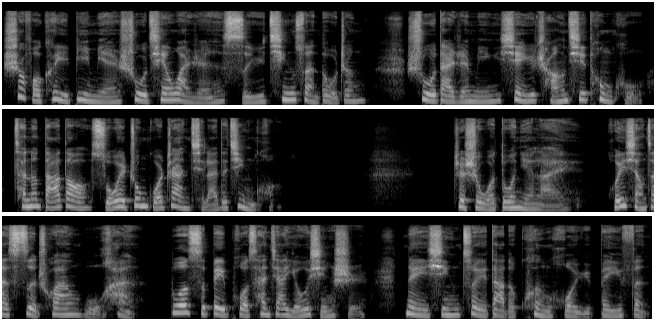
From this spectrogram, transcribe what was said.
是否可以避免数千万人死于清算斗争，数代人民陷于长期痛苦，才能达到所谓中国站起来的境况？这是我多年来回想在四川、武汉。多次被迫参加游行时，内心最大的困惑与悲愤。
